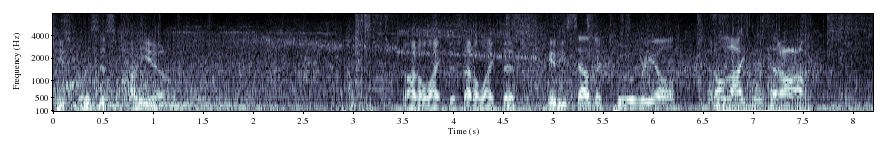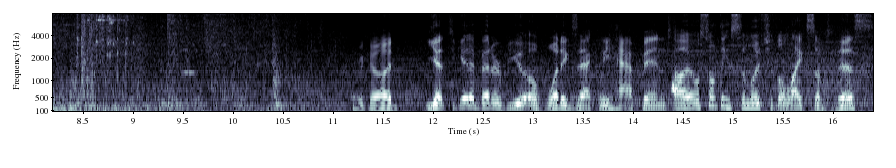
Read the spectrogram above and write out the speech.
Jeez, what is this audio? I don't like this. I don't like this. Okay, these sounds are too real. I don't like this at all. Are we good? Yeah, to get a better view of what exactly happened, uh, it was something similar to the likes of this.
